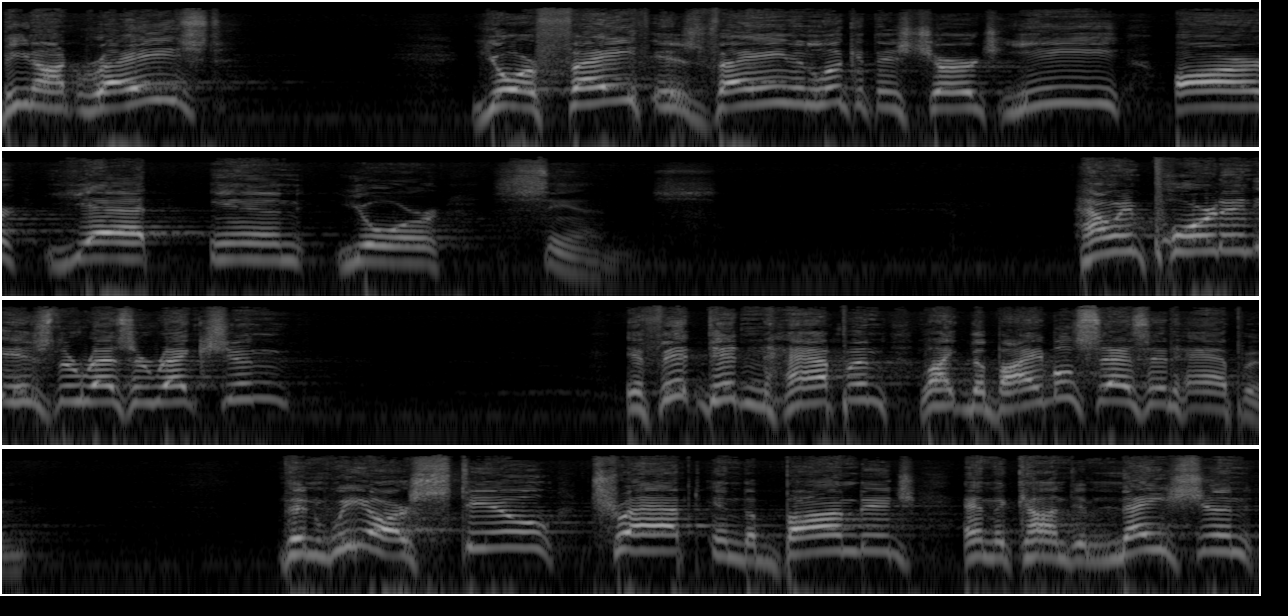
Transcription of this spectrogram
be not raised, your faith is vain. And look at this, church, ye are yet in your sins. How important is the resurrection? If it didn't happen like the Bible says it happened, then we are still trapped in the bondage and the condemnation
